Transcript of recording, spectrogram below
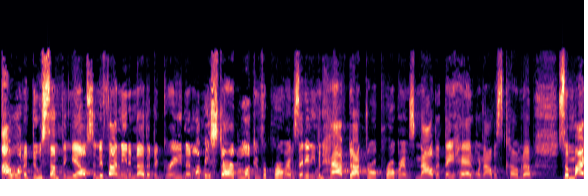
I want to do something else, and if I need another degree, then let me start looking for programs. They didn't even have doctoral programs now that they had when I was coming up. So my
